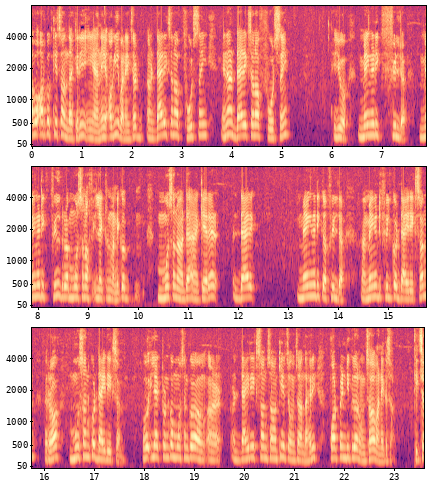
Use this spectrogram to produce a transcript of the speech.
अब अर्को के छ भन्दाखेरि यहाँ नै अघि भनेको छ डाइरेक्सन अफ फोर्स चाहिँ होइन? डाइरेक्सन अफ फोर्स चाहिँ यो म्याग्नेटिक फिल्ड म्याग्नेटिक फिल्ड र मोसन अफ इलेक्ट्रोन भनेको मोसन डा के अरे डाइरेक्ट म्याग्नेटिक फिल्ड म्याग्नेटिक फिल्डको डाइरेक्सन र मोसनको डाइरेक्सन हो इलेक्ट्रोनको मोसनको डाइरेक्सनसँग के हुन्छ भन्दाखेरि पर्पेन्डिकुलर हुन्छ भनेको छ। ठिक छ?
